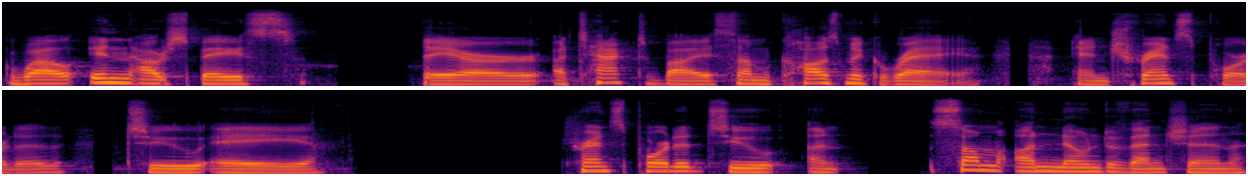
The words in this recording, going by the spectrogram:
while in outer space, they are attacked by some cosmic ray and transported to a transported to an some unknown dimension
